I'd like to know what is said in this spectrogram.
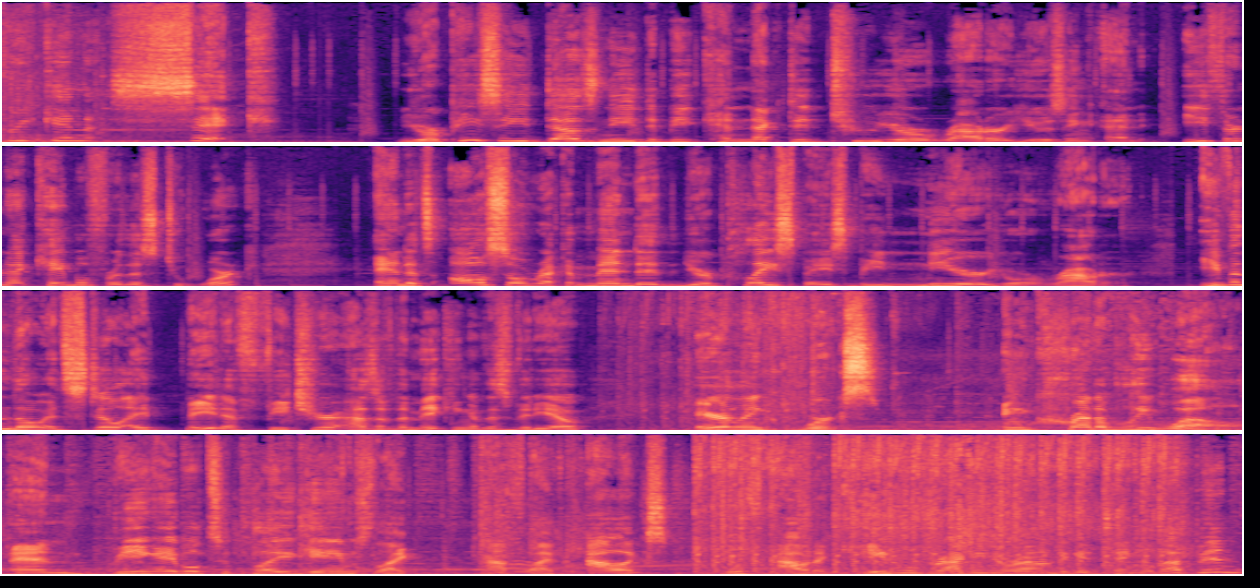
freaking sick. Your PC does need to be connected to your router using an Ethernet cable for this to work, and it's also recommended your play space be near your router. Even though it's still a beta feature as of the making of this video, AirLink works incredibly well, and being able to play games like Half-Life Alyx without a cable dragging around to get tangled up in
